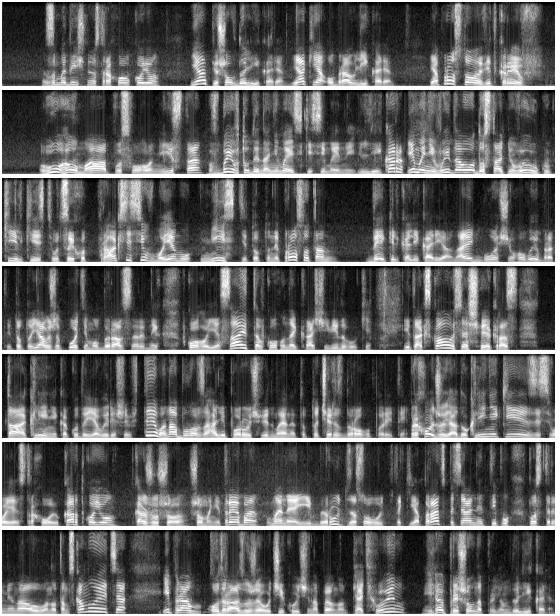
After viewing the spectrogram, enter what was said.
з медичною страховкою, я пішов до лікаря. Як я обрав лікаря? Я просто відкрив Google мапу свого міста, вбив туди на німецький сімейний лікар, і мені видало достатньо велику кількість оцих от праксісів в моєму місті. Тобто не просто там декілька лікарів, а навіть було з чого вибрати. Тобто я вже потім обирав серед них, в кого є сайт та в кого найкращі відгуки. І так склалося, що якраз. Та клініка, куди я вирішив йти, вона була взагалі поруч від мене, тобто через дорогу перейти. Приходжу я до клініки зі своєю страховою карткою. Кажу, що що мені треба. В мене її беруть, засовують в такий апарат спеціальний, типу посттерміналу, воно там сканується. І прям одразу же, очікуючи, напевно, 5 хвилин, я прийшов на прийом до лікаря.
